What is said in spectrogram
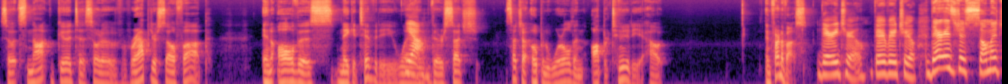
So it's not good to sort of wrap yourself up in all this negativity when Yeah. there's such such an open world and opportunity out in front of us. very true. Very very true. There is just so much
